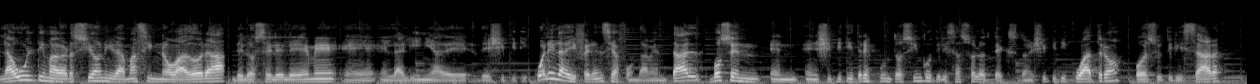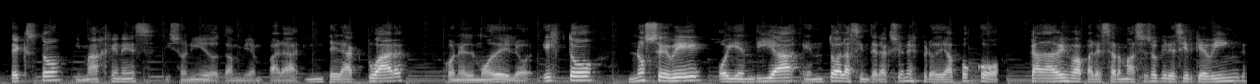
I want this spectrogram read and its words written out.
la última versión y la más innovadora de los LLM eh, en la línea de, GPT. ¿Cuál es la diferencia fundamental? Vos en, en, GPT 3.5 utilizás solo texto, en GPT 4 podés utilizar texto, imágenes y sonido también para interactuar con el modelo. Esto no se ve hoy en día en todas las interacciones, pero de a poco cada vez va a aparecer más. Eso quiere decir que Bing,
